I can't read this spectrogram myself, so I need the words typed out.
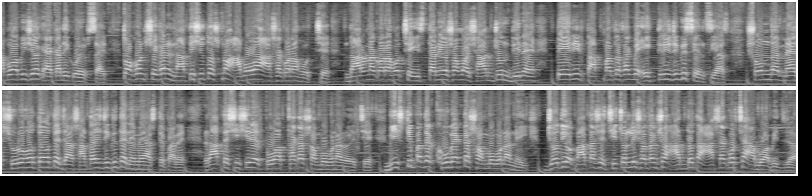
আবহাওয়া বিষয়ক একাধিক ওয়েবসাইট। তখন সেখানে নাতিশীতোষ্ণ আবহাওয়া আশা করা হচ্ছে। ধারণা করা হচ্ছে স্থানীয় সময় সাত জুন দিনে পেরির তাপমাত্রা থাকবে একত্রিশ ডিগ্রি সেলসিয়াস। সন্ধ্যায় ম্যাচ শুরু হতে হতে যা সাতাইশ ডিগ্রিতে নেমে আসতে পারে। রাতে শিশিরের প্রভাব থাকার সম্ভাবনা রয়েছে। বৃষ্টিপাতের খুব একটা সম্ভাবনা নেই, যদিও বাতাসে ছিচল্লিশ শতাংশ আর্দ্রতা আশা করছে আবহাওয়াবিদরা।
